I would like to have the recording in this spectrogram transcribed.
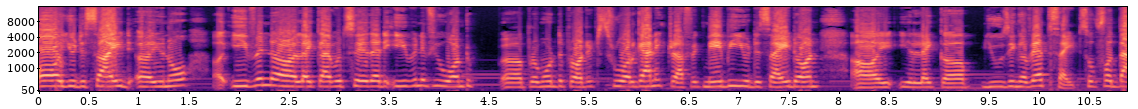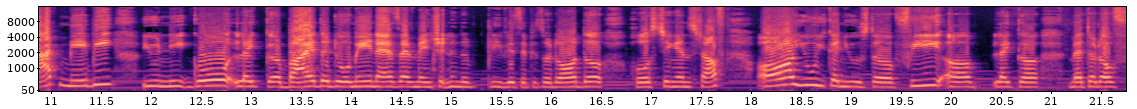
or you decide uh, you know uh, even uh, like i would say that even if you want to uh, promote the product through organic traffic maybe you decide on uh, like uh, using a website. So for that maybe you need go like buy the domain as i've mentioned in the previous episode or the hosting and stuff or you, you can use the free like method of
